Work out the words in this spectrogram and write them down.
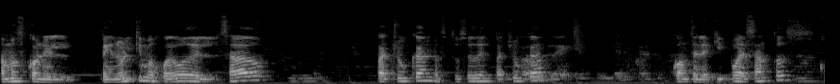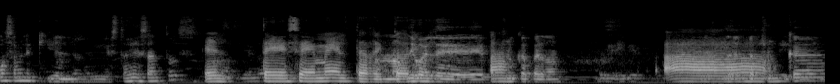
Vamos con el penúltimo juego del sábado. Pachuca, los Tuzos del Pachuca contra el equipo de Santos. ¿Cómo se llama el, equi- el- el estadio de Santos? El TSM, el No, territorio. digo el de Pachuca, perdón. Ah, El de Pachuca.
